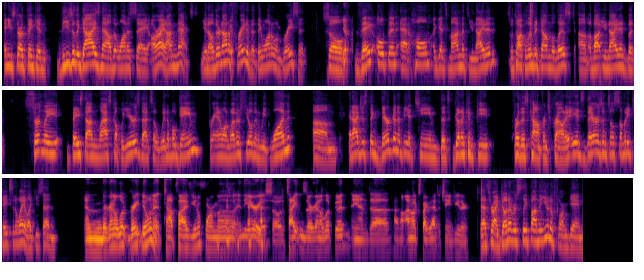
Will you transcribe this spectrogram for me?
And you start thinking, these are the guys now that want to say, all right, I'm next. You know, they're not afraid of it, they want to embrace it. So yep. they open at home against Monmouth United. So we'll talk a little bit down the list um, about United, but certainly based on last couple years, that's a winnable game for Annawan Wethersfield in week one. Um, and I just think they're going to be a team that's going to compete for this conference crown. It's theirs until somebody takes it away, like you said. And they're going to look great doing it. Top five uniform uh, in the area, so the Titans are going to look good, and uh, I don't I don't expect that to change either. That's right. Don't ever sleep on the uniform game.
